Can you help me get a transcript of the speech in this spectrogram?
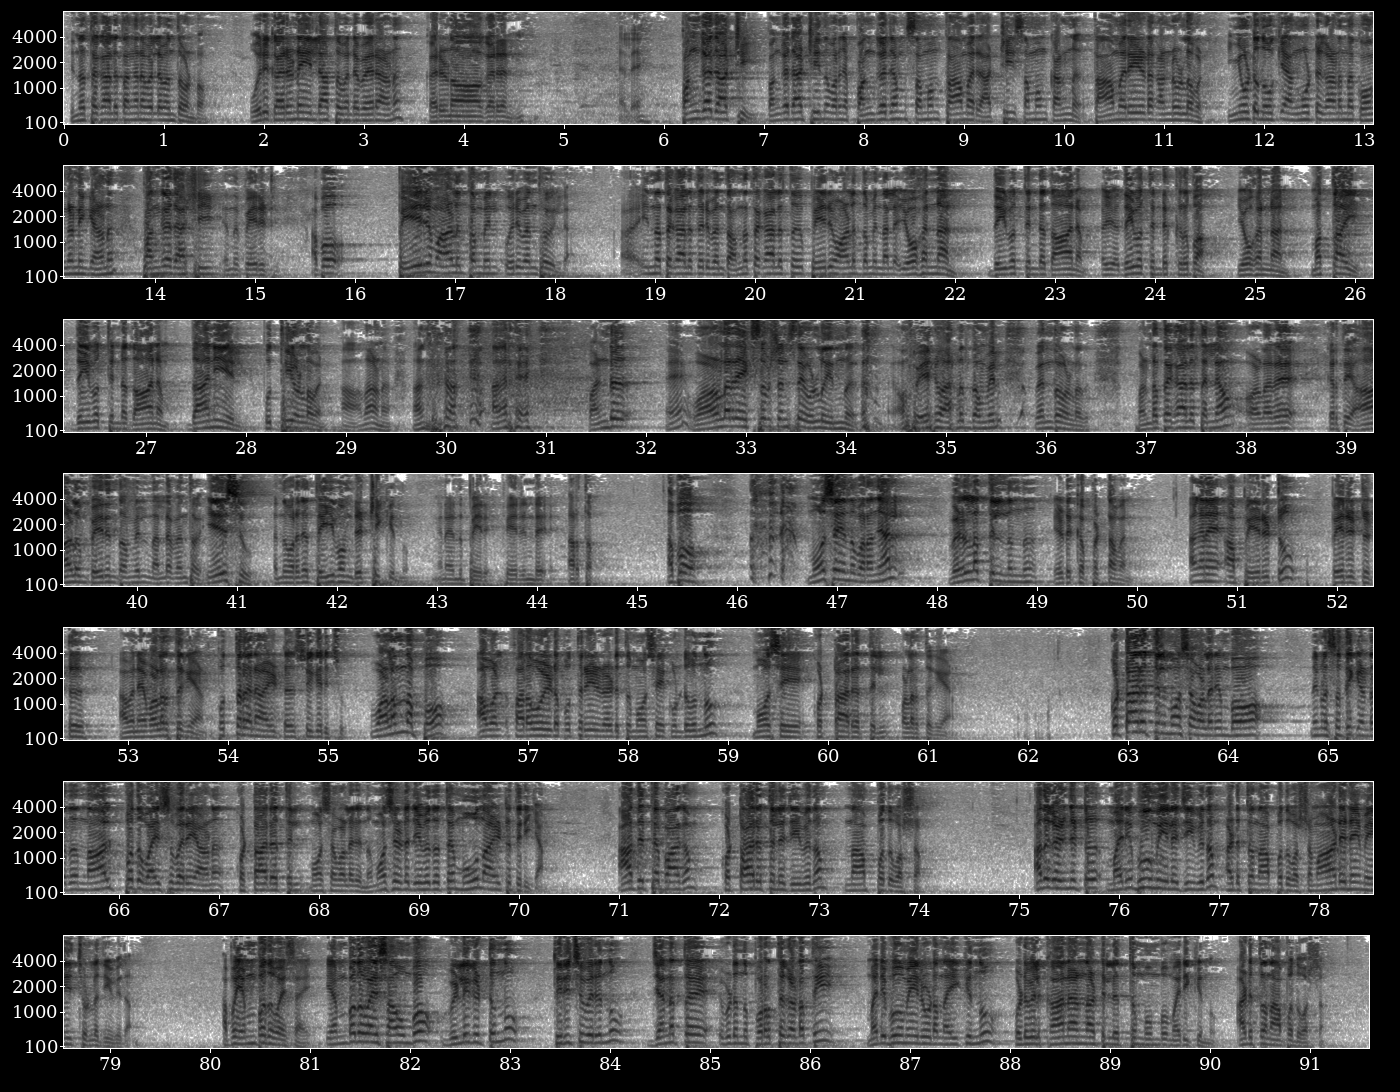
ഇന്നത്തെ കാലത്ത് അങ്ങനെ വല്ല ബന്ധമുണ്ടോ? ഒരു കരുണയില്ലാത്തവന്റെ പേരാണ് കരുണാകരൻ. അല്ലെ? പങ്കജാക്ഷി. പങ്കജാക്ഷി എന്ന് പറഞ്ഞ പങ്കജം സമം താമര. അക്ഷി സമം കണ്ണ്. താമരയുടെ കണ്ണുള്ളവൻ ഇങ്ങോട്ട് നോക്കി അങ്ങോട്ട് കാണുന്ന കോങ്കണിക്കാണ് പങ്കജാക്ഷി എന്ന് പേരിട്ട്. അപ്പോ പേരും ആളും തമ്മിൽ ഒരു ബന്ധമില്ല ഇന്നത്തെ കാലത്ത് ഒരു ബന്ധം. അന്നത്തെ കാലത്ത് പേരും ആളും തമ്മിൽ നല്ല യോഹന്നാൻ ദൈവത്തിന്റെ ദാനം ദൈവത്തിന്റെ കൃപ യോഹന്നാൻ. മത്തായി ദൈവത്തിന്റെ ദാനം. ദാനിയേൽ ബുദ്ധിയുള്ളവൻ. ആ അതാണ്. അങ്ങനെ പണ്ട് ഏഹ് വളരെ എക്സെപ്ഷൻസേ ഉള്ളൂ ഇന്ന്. പേരും ആളും തമ്മിൽ ബന്ധമുള്ളത്. പണ്ടത്തെ കാലത്തെല്ലാം വളരെ കൃത്യ ആളും പേരും തമ്മിൽ നല്ല ബന്ധം. യേശു എന്ന് പറഞ്ഞ ദൈവം രക്ഷിക്കുന്നു. അങ്ങനെയായിരുന്നു പേര് പേരിന്റെ അർത്ഥം. അപ്പോ മോശ എന്ന് പറഞ്ഞാൽ വെള്ളത്തിൽ നിന്ന് എടുക്കപ്പെട്ടവൻ. അങ്ങനെ ആ പേരിട്ടു. പേരിട്ടിട്ട് അവനെ വളർത്തുകയാണ്. പുത്രനായിട്ട് സ്വീകരിച്ചു. വളർന്നപ്പോ അവൾ ഫറവോയുടെ പുത്രിയുടെ അടുത്ത് മോശയെ കൊണ്ടുവന്നു. മോശയെ കൊട്ടാരത്തിൽ വളർത്തുകയാണ്. കൊട്ടാരത്തിൽ മോശ വളരുമ്പോ നിങ്ങൾ ശ്രദ്ധിക്കേണ്ടത് നാൽപ്പത് വയസ്സുവരെയാണ് കൊട്ടാരത്തിൽ മോശ വളരുന്നത്. മോശയുടെ ജീവിതത്തെ മൂന്നായിട്ട് തിരിക്കാം. ആദ്യത്തെ ഭാഗം കൊട്ടാരത്തിലെ ജീവിതം നാൽപ്പത് വർഷം. അത് കഴിഞ്ഞിട്ട് മരുഭൂമിയിലെ ജീവിതം അടുത്ത നാൽപ്പത് വർഷം ആടിനെ മേയിച്ചുള്ള ജീവിതം. അപ്പൊ എൺപത് വയസ്സായി. എൺപത് വയസ്സാവുമ്പോ വിളി കിട്ടുന്നു തിരിച്ചു വരുന്നു ജനത്തെ ഇവിടുന്ന് പുറത്തു കടത്തി മരുഭൂമിയിലൂടെ നയിക്കുന്നു ഒടുവിൽ കാനാൻ നാട്ടിൽ എത്തും മുമ്പ് മരിക്കുന്നു. അടുത്ത നാൽപ്പത് വർഷം.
